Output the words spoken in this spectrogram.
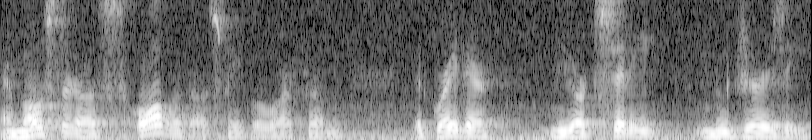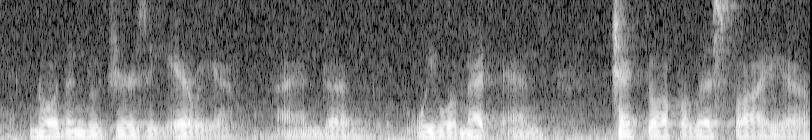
And most of those, all of those people were from the greater New York City, New Jersey, northern New Jersey area. And um, we were met and checked off a list by uh,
